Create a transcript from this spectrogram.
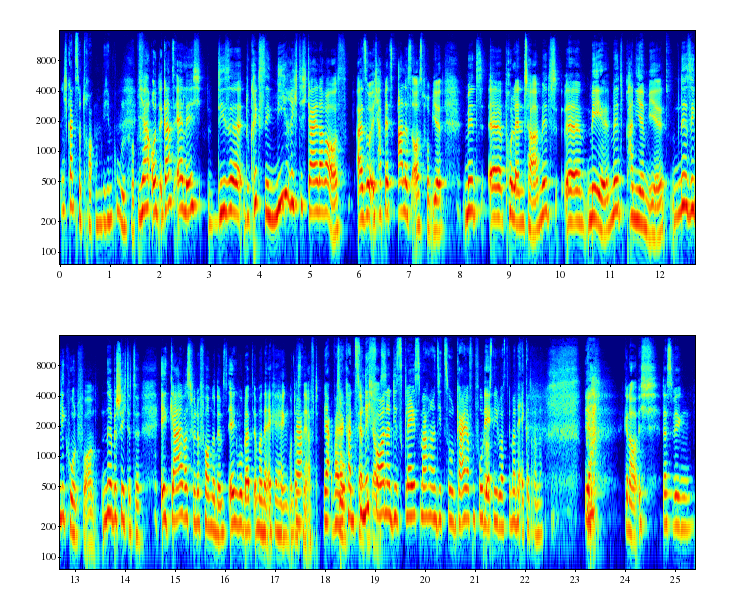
nicht ganz so trocken wie im Google Hupf. Ja, und ganz ehrlich, diese, du kriegst sie nie richtig geil da raus. Also ich habe jetzt alles ausprobiert. Mit äh, Polenta, mit äh, Mehl, mit Paniermehl, eine Silikonform, eine beschichtete. Egal, was für eine Form du nimmst, irgendwo bleibt immer eine Ecke hängen und das ja. nervt. Ja, weil so, dann kannst du nicht vorne aus. dieses Glaze machen und sieht so geil auf dem Foto nee. aus. Nee, du hast immer eine Ecke drin. Ja, genau. Ich, deswegen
